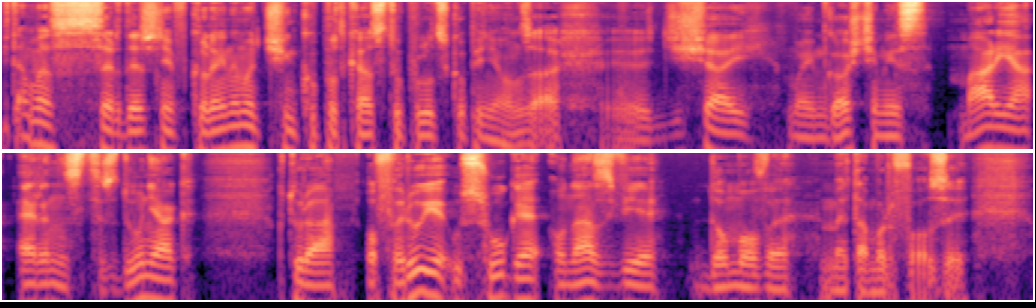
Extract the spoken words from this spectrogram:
Witam Was serdecznie w kolejnym odcinku podcastu Po ludzku o pieniądzach. Dzisiaj moim gościem jest Maria Ernst Zduniak, która oferuje usługę o nazwie domowe metamorfozy.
